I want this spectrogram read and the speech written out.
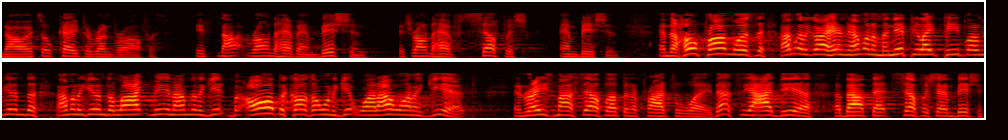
No, it's okay to run for office. It's not wrong to have ambition. It's wrong to have selfish ambition. And the whole problem was that I'm going to go out here and I'm going to manipulate people. I'm, get them to, I'm going to get them to like me, and I'm going to get all because I want to get what I want to get and raise myself up in a prideful way. That's the idea about that selfish ambition.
